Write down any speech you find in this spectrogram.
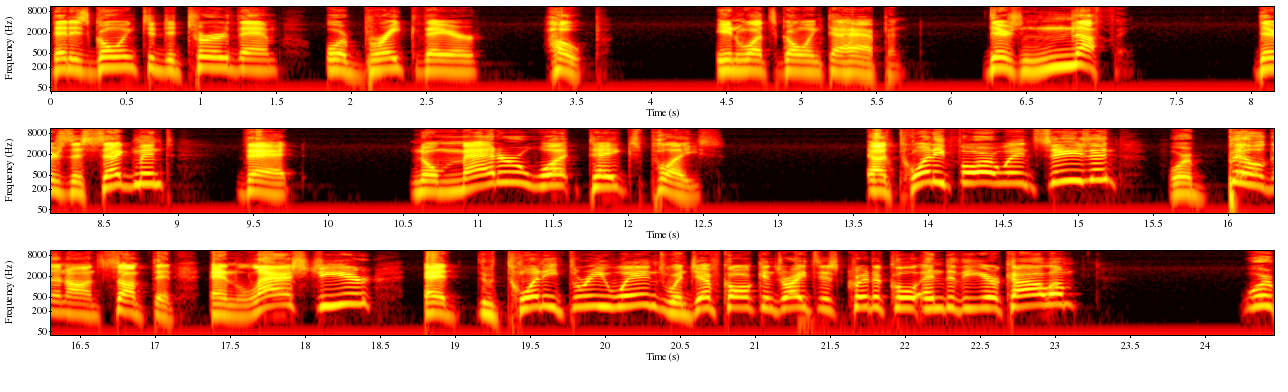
that is going to deter them or break their hope in what's going to happen. There's nothing. There's a segment that no matter what takes place, a 24-win season, we're building on something. And last year, at 23 wins, when Geoff Calkins writes his critical end-of-the-year column, we're,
